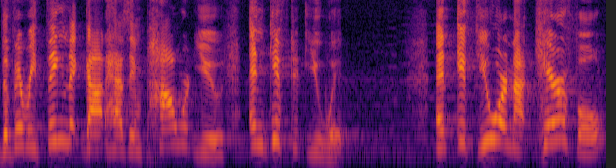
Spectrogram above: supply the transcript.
the very thing that God has empowered you and gifted you with. And if you are not careful,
